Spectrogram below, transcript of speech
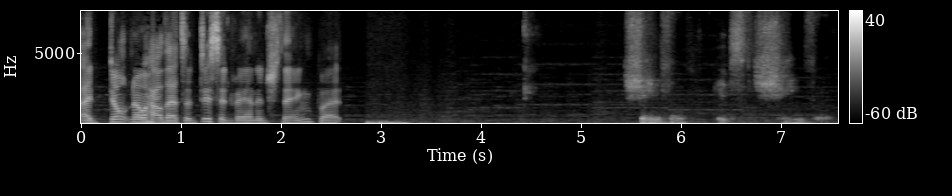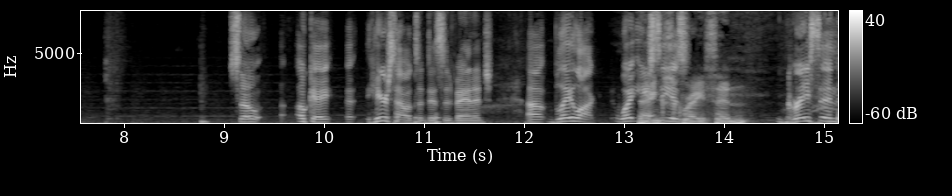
I don't know how that's a disadvantage thing, but Shameful. It's shameful. so okay. uh, Here's how it's a disadvantage. Uh, Blaylock, what you Thanks, see is Grayson. Grayson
